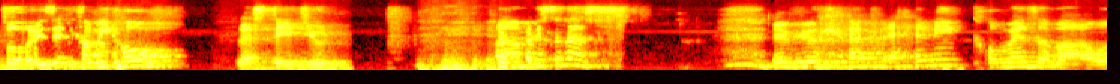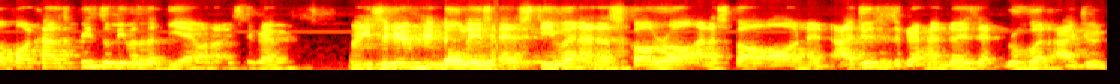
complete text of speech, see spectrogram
so is it coming home? Let's stay tuned. um, listeners, if you have any comments about our podcast, please do leave us a DM on our Instagram. My Instagram handle is at Steven underscore raw underscore on, and Arjun's Instagram handle is at Ruven Arjun.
